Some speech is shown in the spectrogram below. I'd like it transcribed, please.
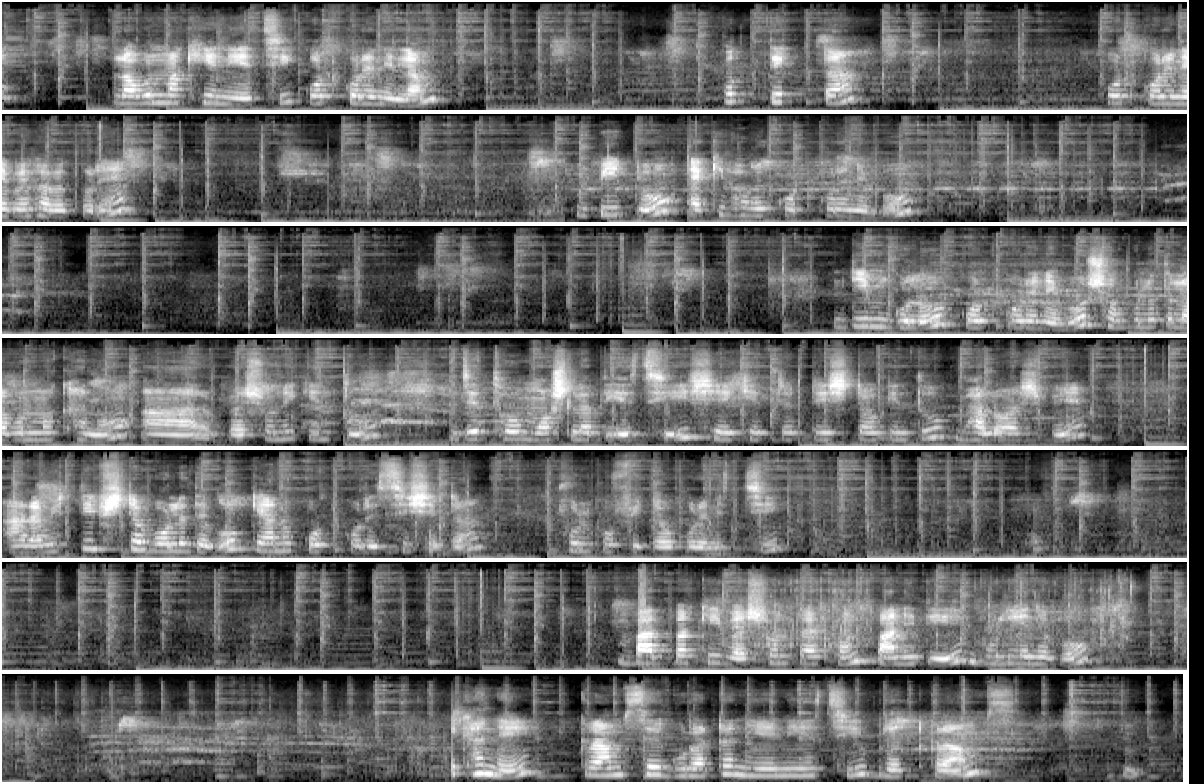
লবণ মাখিয়ে নিয়েছি, কোট করে নিলাম। প্রত্যেকটা কোট করে নেবে এভাবে করে। বিটও একইভাবে কোট করে নেব। ডিমগুলো কোট করে নেব। সবগুলোতে লবণ মাখানো। আর বেসনে কিন্তু যে থো মশলা দিয়েছি, সেই ক্ষেত্রে টেস্টটাও কিন্তু ভালো আসবে। আর আমি টিপসটা বলে দেব কেন কোট করেছি সেটা। ফুলকপিটাও করে নিচ্ছি। বাদ বাকি বেসনটা এখন পানি দিয়ে গুলিয়ে নেব। এখানে ক্রামসের গুঁড়াটা নিয়ে নিয়েছি, ব্রেড ক্রামস।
